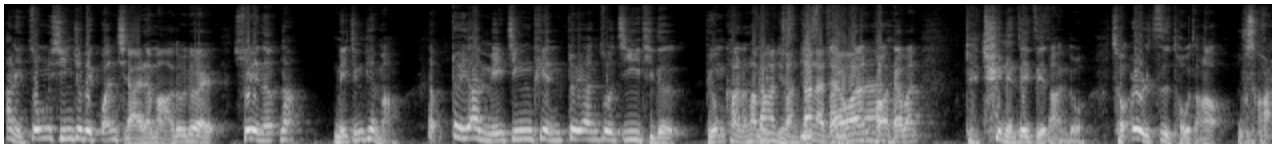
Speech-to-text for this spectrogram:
啊，你中芯就被关起来了嘛，对不对？所以呢，那没晶片嘛，那对岸没晶片，对岸做记忆体的不用看了，他们转单来台湾，跑到台湾，对，去年这一支也涨很多，从二字头涨到五十块，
